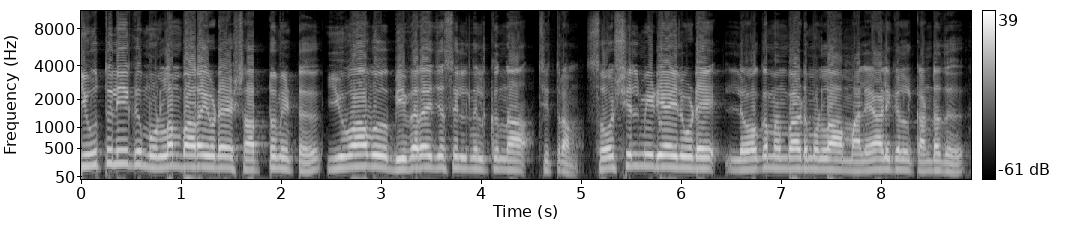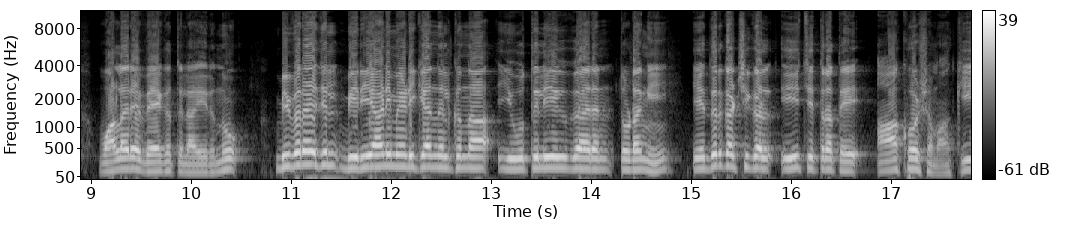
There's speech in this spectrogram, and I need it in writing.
യൂത്ത് ലീഗ് മുള്ളംപാറയുടെ ഷർട്ടുമിട്ട് യുവാവ് ബിവറേജസിൽ നിൽക്കുന്ന ചിത്രം. സോഷ്യൽ മീഡിയയിലൂടെ ലോകമെമ്പാടുമുള്ള മലയാളികൾ കണ്ടത് വളരെ വേഗത്തിലായിരുന്നു. ബിവറേജിൽ ബിരിയാണി മേടിക്കാൻ നിൽക്കുന്ന യൂത്ത് ലീഗുകാരൻ തുടങ്ങി എതിർകക്ഷികൾ ഈ ചിത്രത്തെ ആഘോഷമാക്കി.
